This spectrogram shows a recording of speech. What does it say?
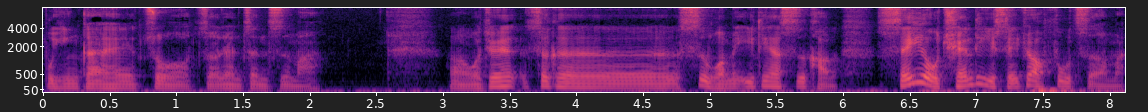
不应该做责任政治吗？啊，我觉得这个是我们一定要思考的。谁有权利，谁就要负责嘛。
